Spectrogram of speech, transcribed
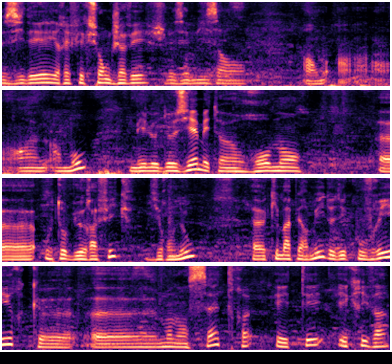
idées, réflexions que j'avais, je les ai mises en, en, mots. Mais le deuxième est un roman euh, autobiographique, dirons-nous, qui m'a permis de découvrir que mon ancêtre était écrivain.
